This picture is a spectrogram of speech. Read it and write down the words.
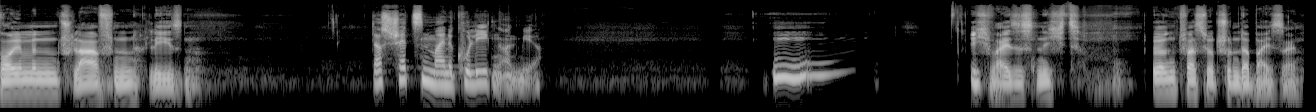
Träumen, schlafen, lesen. Das schätzen meine Kollegen an mir. Ich weiß es nicht. Irgendwas wird schon dabei sein.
